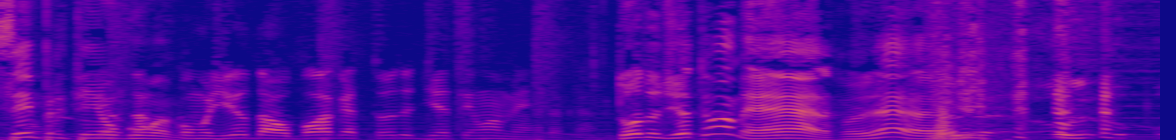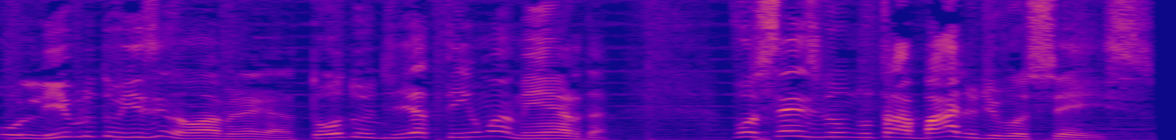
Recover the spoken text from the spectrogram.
Sempre tem alguma Como diria o Dalborga, todo dia tem uma merda, cara. Todo dia tem uma merda. É, o, o- o livro do Easy Nobre, né, cara? Todo dia tem uma merda. Vocês, no, no trabalho de vocês,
